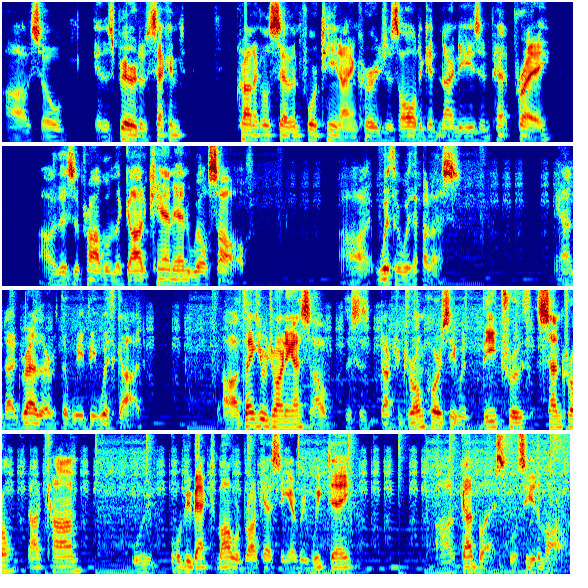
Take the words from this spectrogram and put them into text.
Uh, so, in the spirit of Second Chronicles 7 14, I encourage us all to get on our knees and pray. Uh, this is a problem that God can and will solve, uh, with or without us. And I'd rather that we be with God. Uh, thank you for joining us. Uh, this is Dr. Jerome Corsi with thetruthcentral.com. We'll, we'll be back tomorrow. We're broadcasting every weekday. Uh, God bless. We'll see you tomorrow.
